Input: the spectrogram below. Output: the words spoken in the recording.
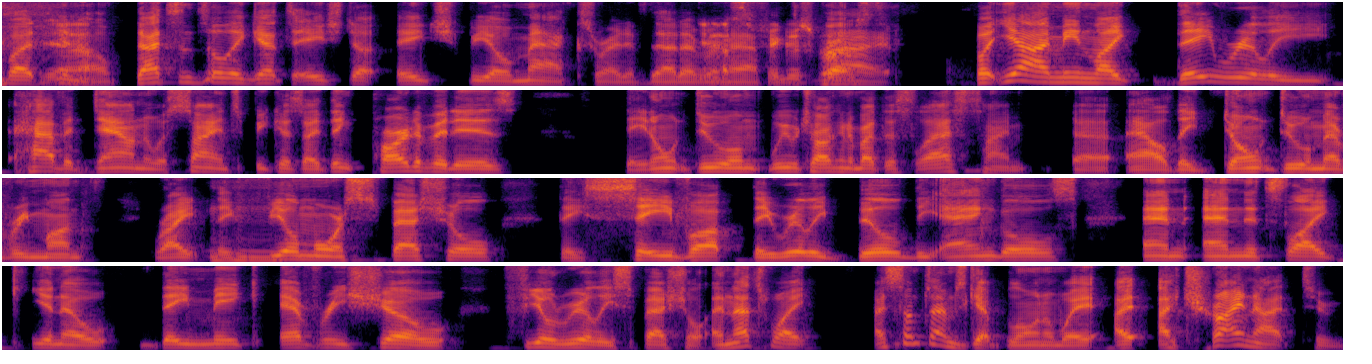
But yeah. you know, that's until they get to H- HBO Max, right? If that ever yes, happens. Right. But yeah, I mean, like they really have it down to a science because I think part of it is they don't do them. We were talking about this last time, uh, Al. They don't do them every month, right? They mm-hmm. feel more special. They save up. They really build the angles, and and it's like you know they make every show feel really special, and that's why I sometimes get blown away. I, I try not to.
